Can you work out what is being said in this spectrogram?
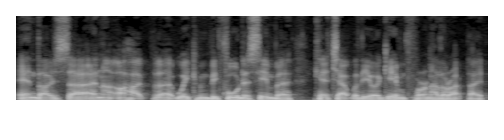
and those. Uh, and I, I hope we can, before December, catch up with you again for another update.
